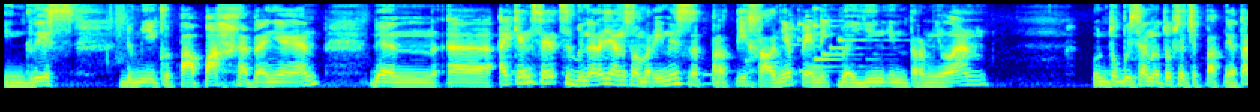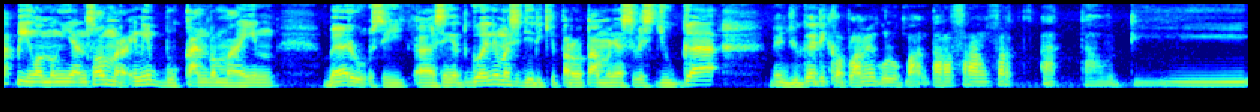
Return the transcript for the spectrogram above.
Inggris demi ikut papa katanya kan. Dan uh, I can say sebenarnya Jan Sommer ini seperti halnya panic buying Inter Milan untuk bisa nutup secepatnya. Tapi ngomongin Jan Sommer ini bukan pemain baru sih. Uh, singkat gue ini masih jadi kiper utamanya Swiss juga. Dan juga di klub lamanya gue lupa antara Frankfurt atau di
